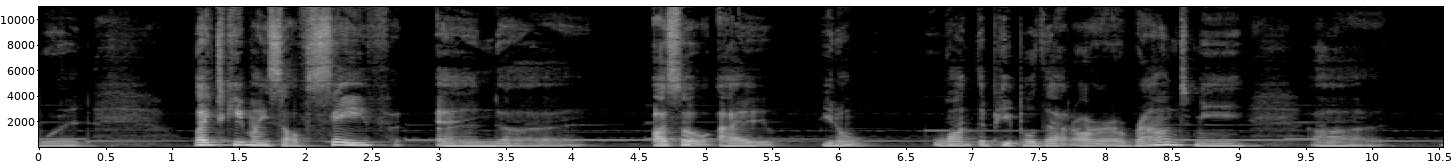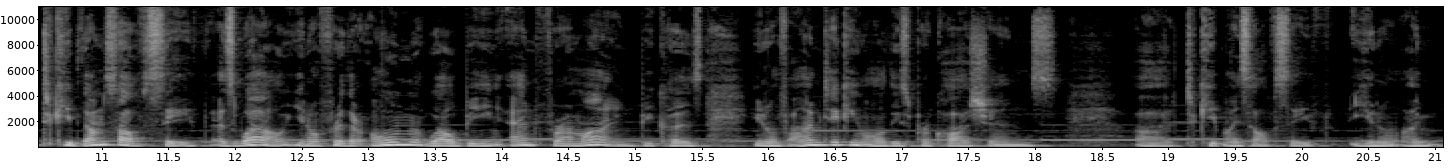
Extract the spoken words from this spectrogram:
would like to keep myself safe, and uh, also I, you know, want the people that are around me. Uh, to keep themselves safe as well, you know, for their own well being and for mine. Because, you know, if I'm taking all these precautions uh, to keep myself safe, you know, I'm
